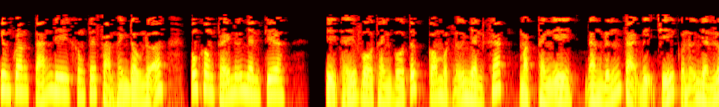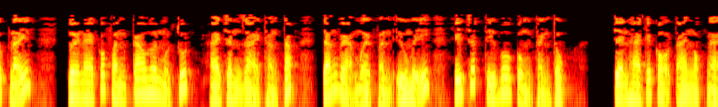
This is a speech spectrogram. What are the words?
Kim quang tán đi không thấy Phạm Hình đâu nữa, cũng không thấy nữ nhân kia, chỉ thấy vô thanh vô tức có một nữ nhân khác mặc thanh y đang đứng tại vị trí của nữ nhân lúc nãy. Người này có phần cao hơn một chút, hai chân dài thẳng tắp, dáng vẻ mười phần yêu mỹ, khí chất thì vô cùng thành thục. Trên hai cái cổ tai ngọc ngà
